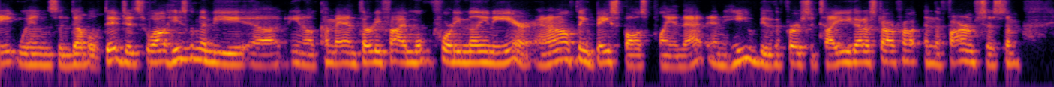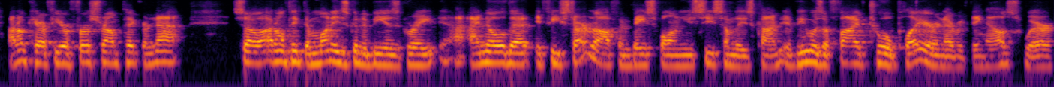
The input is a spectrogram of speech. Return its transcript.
eight wins and double digits, well, he's going to be, uh, you know, command 35, 40 million a year. And I don't think baseball's playing that. And he would be the first to tell you, you got to start in the farm system. I don't care if you're a first round pick or not. So I don't think the money's going to be as great. I know that if he started off in baseball and you see some of these, con- if he was a five tool player and everything else, where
